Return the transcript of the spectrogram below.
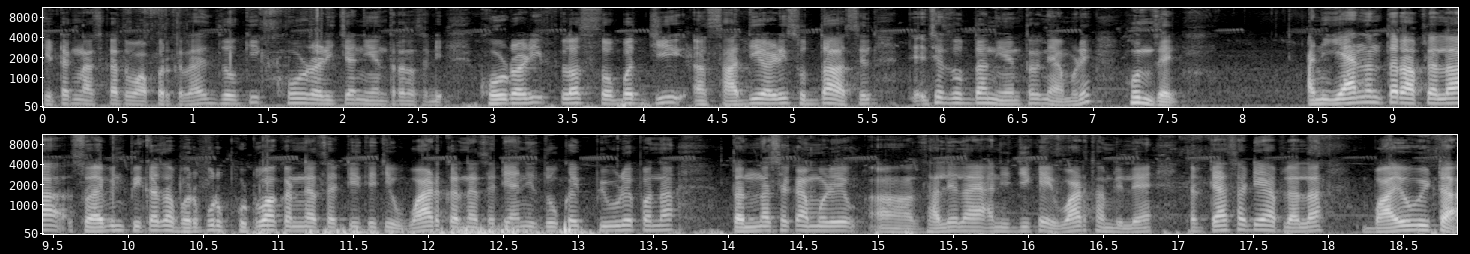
कीटकनाशकाचा वापर करायचा आहे जो की खोड अळीच्या नियंत्रणासाठी. खोड अळी प्लस सोबत जी साधी अळीसुद्धा असेल त्याचेसुद्धा नियंत्रण यामुळे होऊन जाईल. आणि यानंतर आपल्याला सोयाबीन पिकाचा भरपूर फुटवा करण्यासाठी त्याची वाढ करण्यासाठी आणि जो काही पिवळेपणा तणनाशकामुळे झालेला आहे आणि जी काही वाढ थांबलेली आहे तर त्यासाठी आपल्याला बायोविटा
